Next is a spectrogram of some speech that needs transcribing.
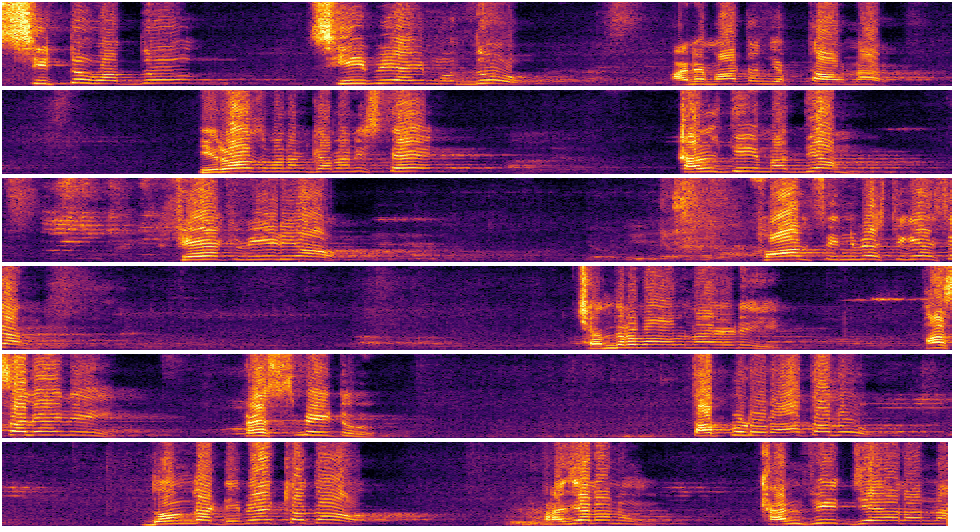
సిట్టు వద్దు సిబిఐ ముద్దు అనే మాటను చెప్తా ఉన్నారు. ఈరోజు మనం గమనిస్తే కల్తీ మద్యం fake video false investigation. Chandrababu నాయుడి అసలేని ప్రెస్ మీటు తప్పుడు రాతలు దొంగ డిబేట్లతో ప్రజలను కన్ఫ్యూజ్ చేయాలన్న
